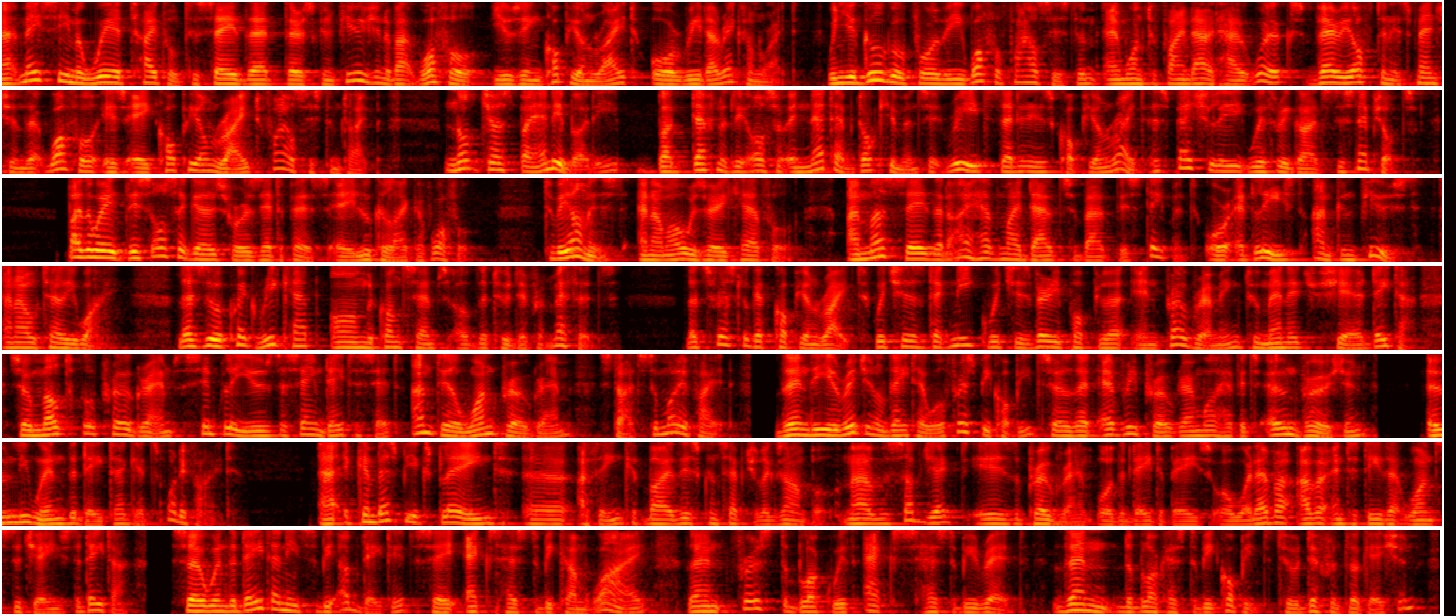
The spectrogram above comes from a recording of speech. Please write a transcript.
Now, it may seem a weird title to say that there's confusion about WAFL using copy on write or redirect on write. When you Google for the WAFL file system and want to find out how it works, very often it's mentioned that WAFL is a copy on write file system type. Not just by anybody, but definitely also in NetApp documents it reads that it is copy on write, especially with regards to snapshots. By the way, this also goes for ZFS, a lookalike of WAFL. To be honest, and I'm always very careful, I must say that I have my doubts about this statement, or at least I'm confused, and I'll tell you why. Let's do a quick recap on the concepts of the two different methods. Let's first look at copy on write, which is a technique which is very popular in programming to manage shared data. So multiple programs simply use the same dataset until one program starts to modify it. Then the original data will first be copied so that every program will have its own version only when the data gets modified. Uh, it can best be explained, uh, I think, by this conceptual example. Now, the subject is the program or the database or whatever other entity that wants to change the data. So when the data needs to be updated, say x has to become y, then first the block with x has to be read. Then the block has to be copied to a different location.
